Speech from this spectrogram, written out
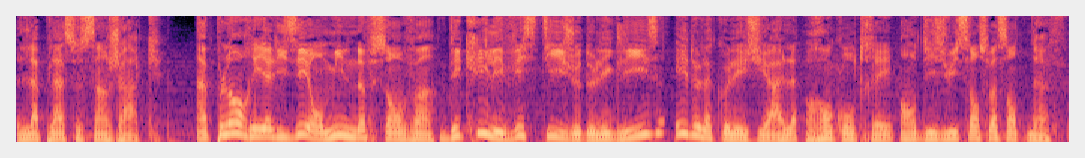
la place Saint-Jacques. Un plan réalisé en 1920 décrit les vestiges de l'église et de la collégiale rencontrés en 1869.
